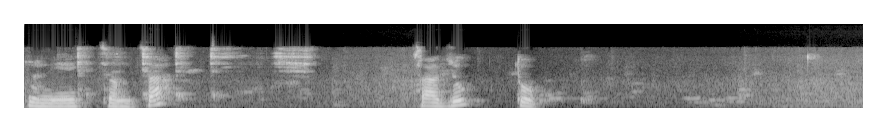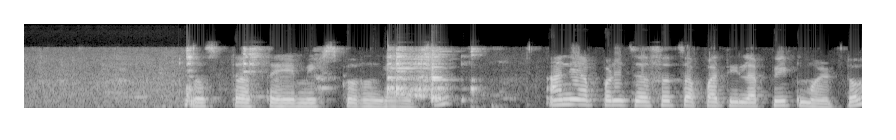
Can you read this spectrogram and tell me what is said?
आणि एक चमचा साजूक तूप. मस्त असं हे मिक्स करून घ्यायचं. आणि आपण जसं चपातीला पीठ मळतो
